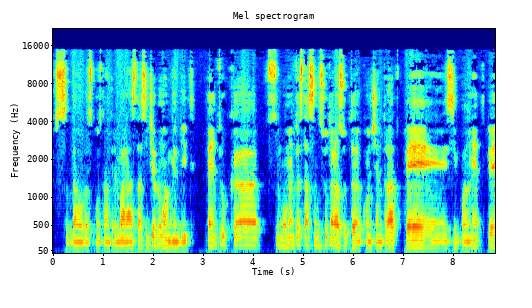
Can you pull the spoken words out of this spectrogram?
să dau un răspuns la întrebarea asta. Sincer, nu m-am gândit pentru că în momentul ăsta sunt 100% concentrat pe SimpleNet, pe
